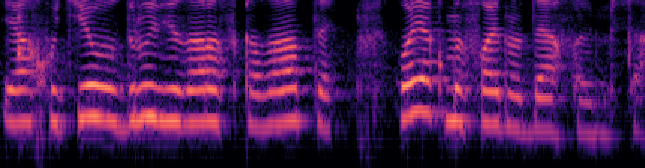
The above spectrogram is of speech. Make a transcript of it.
Я хотів, друзі, зараз сказати, ой, як ми файно дефаємося.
